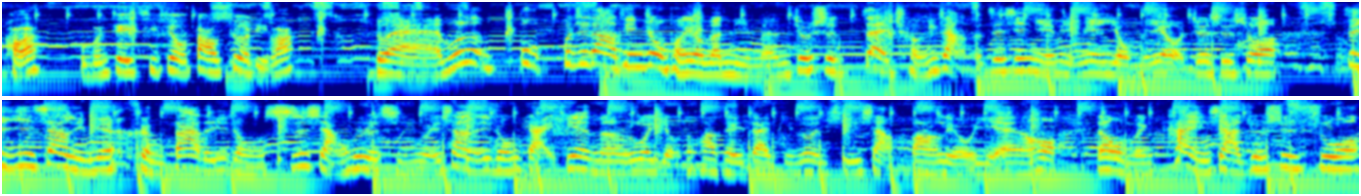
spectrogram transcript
好了，我们这一期就到这里啦。对，不不不知道听众朋友们，你们就是在成长的这些年里面有没有，就是说。自己印象里面很大的一种思想或者行为上的一种改变呢？如果有的话，可以在评论区下方留言，然后让我们看一下，就是说，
